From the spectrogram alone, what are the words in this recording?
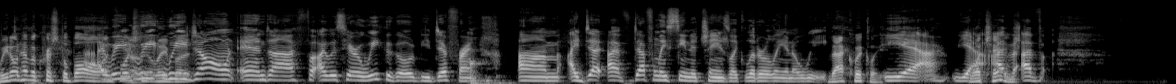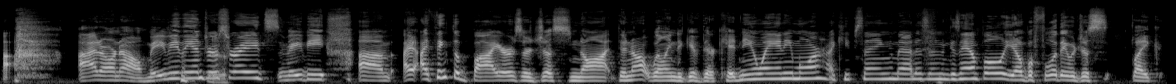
We don't have a crystal ball, we, unfortunately. we, we don't. And uh, if I was here a week ago, it'd be different. Um, I de- I've definitely seen it change, like literally in a week. that quickly. yeah, yeah. What changed? I've, I've I don't know. Maybe the interest rates. Maybe um, I, I think the buyers are just not. They're not willing to give their kidney away anymore. I keep saying that as an example. You know, before they were just like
